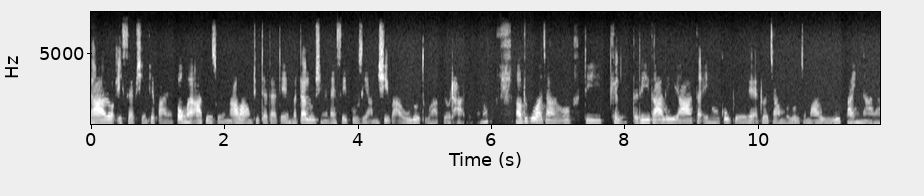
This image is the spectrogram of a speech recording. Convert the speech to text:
ဒါကတော့ exception ဖြစ်ပါတယ်ပုံမှန်အားဖြင့်ဆိုရင်9ပေါင်ထိတက်တတ်တယ်မတက်လို့ရှိရင်လည်းစိတ်ပူစရာမရှိပါဘူးလို့သူကပြောထားတယ်ပေါ့နော်နောက်တစ်ခုကကြတော့ဒီတတိသားလေးကတအိမ်ကိုကုတ်တယ်တဲ့အတွက်ကြောင့်မလို့ကျမတို့ဘိုင်းနာတာ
